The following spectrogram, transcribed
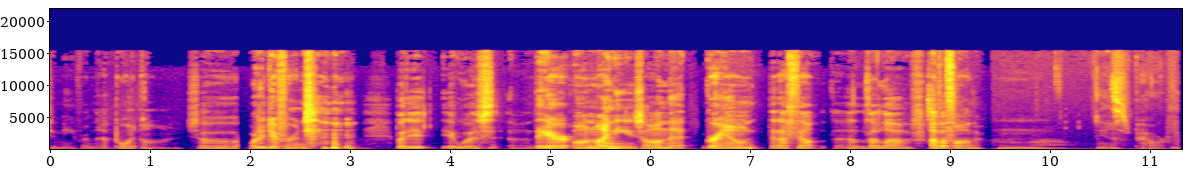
to me from that point on. So what a difference! but it it was uh, there on my knees, on that ground, that I felt the, the love of a father. It's powerful.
